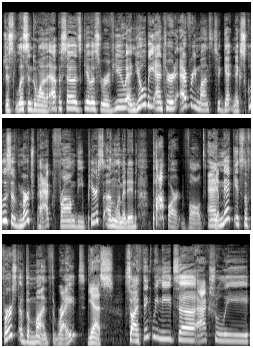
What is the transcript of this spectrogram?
just listen to one of the episodes, give us a review, and you'll be entered every month to get an exclusive merch pack from the Pierce Unlimited Pop Art Vault. And Yep. Nick, it's the first of the month, right? Yes. So I think we need to actually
